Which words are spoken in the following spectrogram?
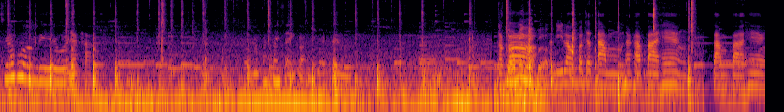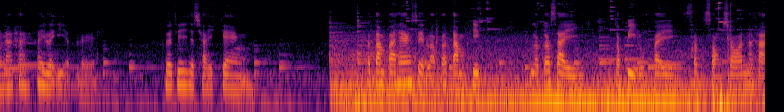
เชื้อเพลิงดีด้วนี่ยนะคะ เราค่อยๆใส่ก่อนไม่ตึงแล้วก็เราไม่รับเหรออันนี้เราก็จะตำนะคะปลาแห้งตำปลาแห้งนะให้ให้ละเอียดเลย เพื่อที่จะใช้แกงพอตำปลาแห้งเสร็จเราก็ตำพริก แล้วก็ใส่กะปิลงไปสักสองช้อนนะคะ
